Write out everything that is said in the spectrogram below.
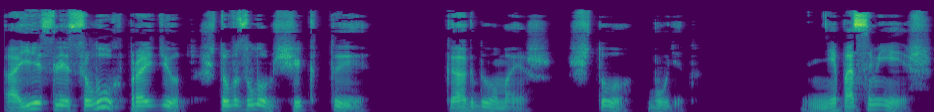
А если слух пройдет, что взломщик ты, как думаешь, что будет? Не посмеешь,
